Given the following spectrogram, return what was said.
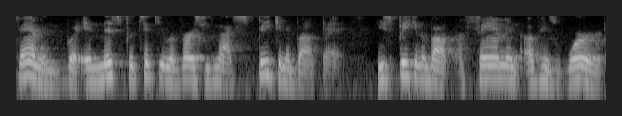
famine, but in this particular verse, He's not speaking about that. He's speaking about a famine of His word.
